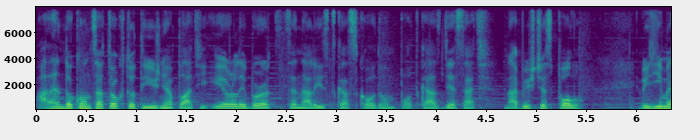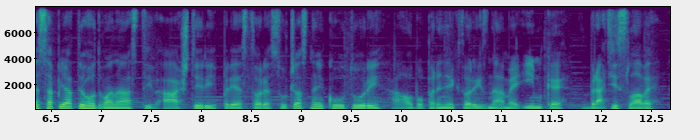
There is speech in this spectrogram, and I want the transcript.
A len do konca tohto týždňa platí Early Bird cena lístka s kódom podcast10. Napíšte spolu. Vidíme sa 5.12. v A4 priestore súčasnej kultúry alebo pre niektorých známe IMKE v Bratislave.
